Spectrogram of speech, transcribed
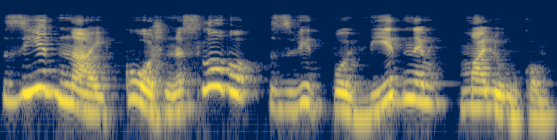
З'єднай кожне слово з відповідним малюнком.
